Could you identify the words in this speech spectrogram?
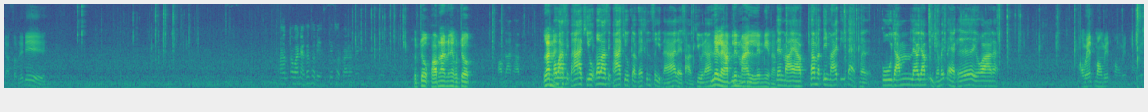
กับสมได้ดี เอาวันไหนขึ้นสุดดิขึ้นสุดไปแล้ว คุณโจกพร้อมลั่นไหมเนี่ยคุณโจกพร้อมลั่นครับลั่นไหนเมื่อวานครับสิบห้าคิวเมื่อวานสิบห้าคิวเกือบได้ขึ้นฟีดนะเหลือสามคิวนะเล่นอะไรครับเล่นไม้หรือเล่นมีดครับเล่นไม้ครับถ้ามาตีไม้ตีแตกเหมือนกูย้ำแล้วย้ำอีกยังไม่แตกเลยเมื่อวานอะมองเวทมองเวทมองเวทมองเวท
